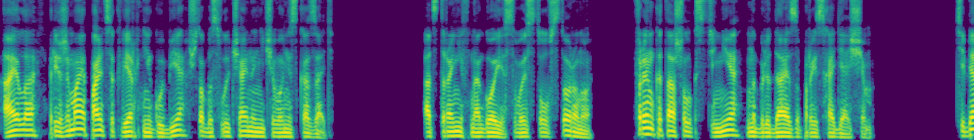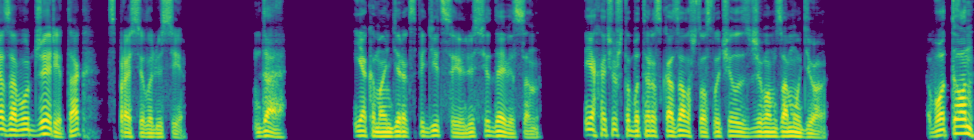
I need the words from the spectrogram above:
Айла, прижимая пальцы к верхней губе, чтобы случайно ничего не сказать. Отстранив ногой свой стул в сторону, Фрэнк отошел к стене, наблюдая за происходящим. «Тебя зовут Джерри, так?» — спросила Люси. «Да». «Я командир экспедиции Люси Дэвисон. Я хочу, чтобы ты рассказал, что случилось с Джимом Замудио. «Вот он!»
